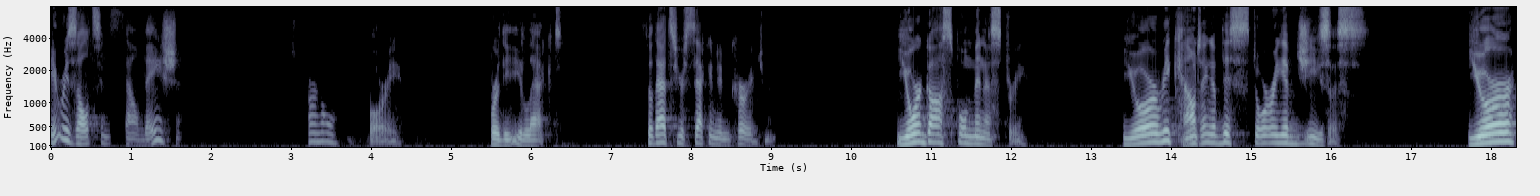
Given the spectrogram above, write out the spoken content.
it results in salvation, eternal glory for the elect. So that's your second encouragement your gospel ministry, your recounting of this story of Jesus, your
